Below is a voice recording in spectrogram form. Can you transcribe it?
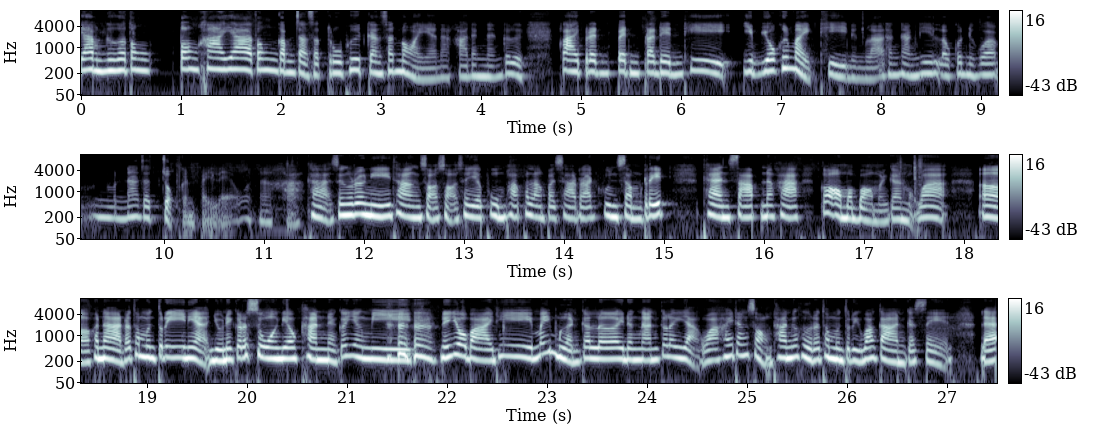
หญ้ามันขึ้นก็ต้อง ต้องฆ่าหญ้าต้องกำจัดศัตรูพืชกันสักหน่อยอะนะคะ ดังนั้นก็เลยกลายเป็นเป็นประเด็นที่หยิบยกขึ้นมาอีกทีหนึ่งละทั้งๆที่เราก็นึกว่ามันน่าจะจบกันไปแล้วนะคะค่ะ ซึ่งเรื่องนี้ทางสสชัยภูมิพักพลังประชารัฐคุณสำริดแทนทรัพย์นะคะ ก็ออกมาบอกเหมือนกันบอกว่าขนาดรัฐมนตรีเนี่ยอยู่ในกระทรวงเดียวกันเนี่ยก็ยังมีนโยบายที่ไม่เหมือนกันเลย ดังนั้นก็เลยอยากว่าให้ทั้งสองท่านก็คือรัฐมนตรีว่าการเกษตร และ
